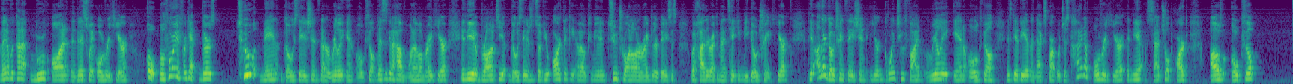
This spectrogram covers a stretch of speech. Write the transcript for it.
Then if we kind of move on this way over here, oh, before we forget, there's two main GO stations that are really in Oakville. This is going to have one of them right here in the Bronte GO station. So if you are thinking about commuting to Toronto on a regular basis, would highly recommend taking the GO train here. The other GO train station you're going to find really in Oakville is going to be in the next part, which is kind of over here in the central part of Oakville.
